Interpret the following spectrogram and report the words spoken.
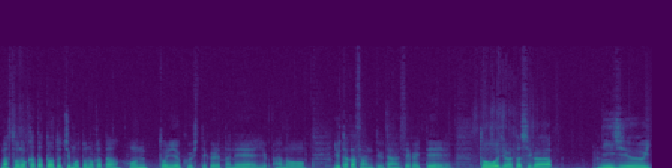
まあ、その方と、あと地元の方、本当によくしてくれたね、あの、豊さんっていう男性がいて、当時私が21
